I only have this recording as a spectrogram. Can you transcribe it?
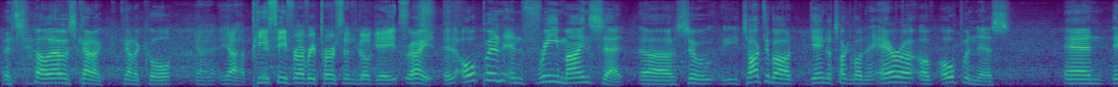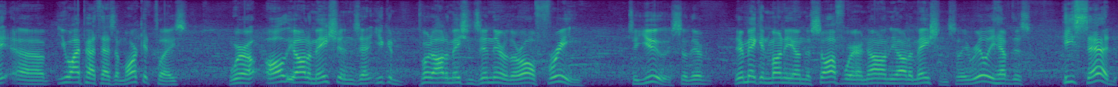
And so that was kind of kind of cool. Yeah, yeah, PC for every person, Bill Gates. Right, an open and free mindset. Uh, so he talked about, Daniel talked about an era of openness, and the, uh, UiPath has a marketplace where all the automations, and you can put automations in there, they're all free to use. So they're, they're making money on the software, not on the automation. So they really have this, he said,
